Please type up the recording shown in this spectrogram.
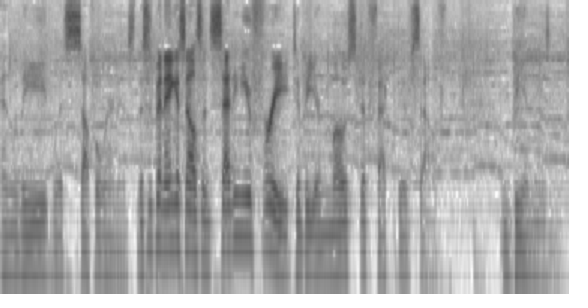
and lead with self awareness. This has been Angus Nelson setting you free to be your most effective self. Be amazing.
